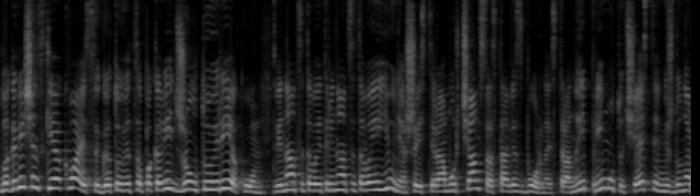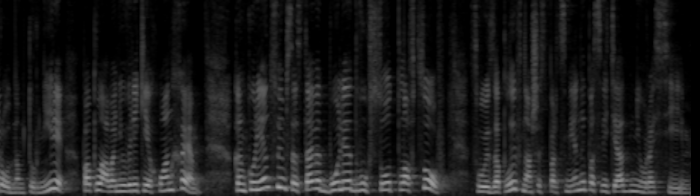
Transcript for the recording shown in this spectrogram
Благовещенские аквайсы готовятся покорить Желтую реку. 12 и 13 июня шестеро амурчан в составе сборной страны примут участие в международном турнире по плаванию в реке Хуанхэ. Конкуренцию им составят более 200 пловцов. Свой заплыв наши спортсмены посвятят Дню России.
